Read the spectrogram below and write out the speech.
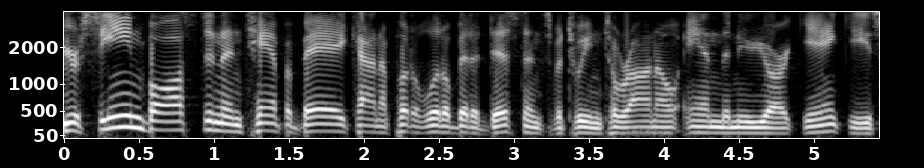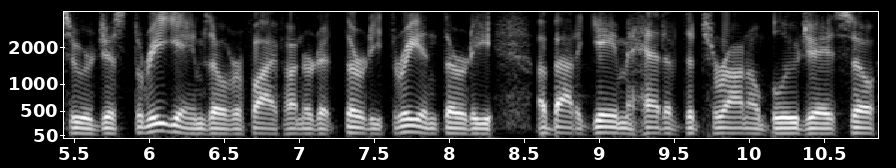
you're seeing Boston and Tampa Bay kind of put a little bit of distance between Toronto and the New York Yankees, who are just three games over 500 at 33 and 30, about a game ahead of the Toronto Blue Jays. So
